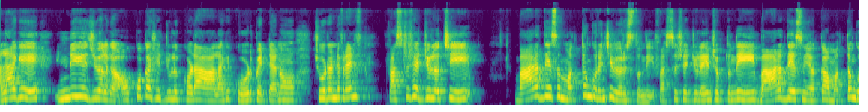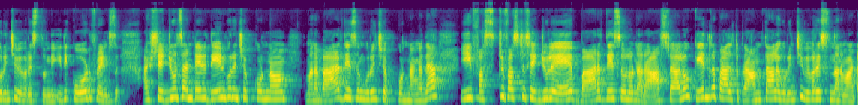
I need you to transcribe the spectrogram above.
అలాగే ఇండివిజువల్గా ఒక్కొక్క షెడ్యూల్కి కూడా అలాగే కోడ్ పెట్టాను. చూడండి ఫ్రెండ్స్ ఫస్ట్ షెడ్యూల్ వచ్చి భారతదేశం మొత్తం గురించి వివరిస్తుంది. ఫస్ట్ షెడ్యూల్ ఏం చెప్తుంది? భారతదేశం యొక్క మొత్తం గురించి వివరిస్తుంది. ఇది కోడ్ ఫ్రెండ్స్. ఆ షెడ్యూల్స్ అంటే దేని గురించి చెప్పుకుంటున్నాం? మన భారతదేశం గురించి చెప్పుకుంటున్నాం కదా? ఈ ఫస్ట్ ఫస్ట్ షెడ్యూలే భారతదేశంలో ఉన్న రాష్ట్రాలు కేంద్రపాలిత ప్రాంతాల గురించి వివరిస్తుంది అనమాట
